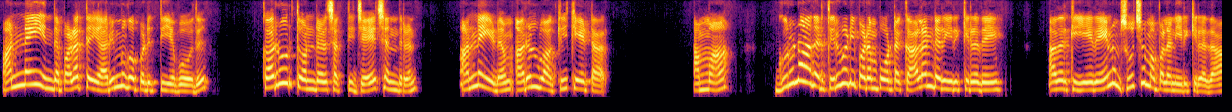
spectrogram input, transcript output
அன்னை இந்த படத்தை அறிமுகப்படுத்திய போது கரூர் தொண்டர் சக்தி ஜெயச்சந்திரன் அன்னையிடம் அருள்வாக்கில் கேட்டார். அம்மா குருநாதர் திருவடி படம் போட்ட காலண்டர் இருக்கிறதே அதற்கு ஏதேனும் சூட்சம பலன் இருக்கிறதா?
